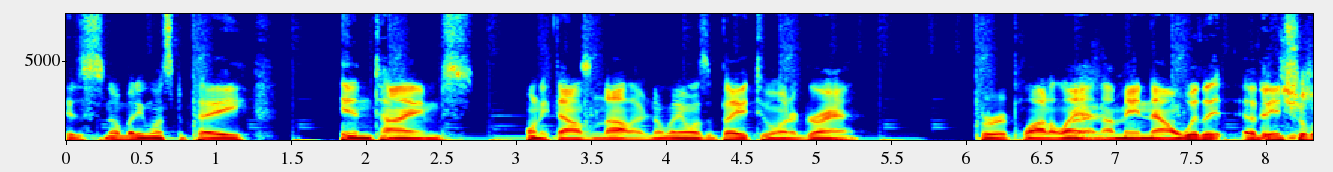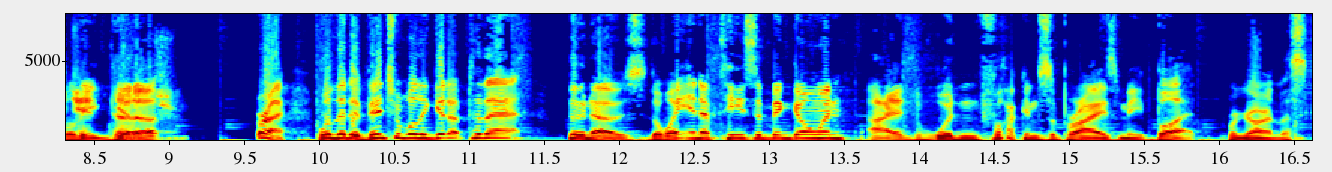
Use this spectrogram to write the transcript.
because nobody wants to pay 10 times $20000 nobody wants to pay 200 grand for a plot of land. Right. I mean, now will it eventually get touch. up? Right. Will it eventually get up to that? Who knows? The way NFTs have been going, I wouldn't fucking surprise me. But regardless,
